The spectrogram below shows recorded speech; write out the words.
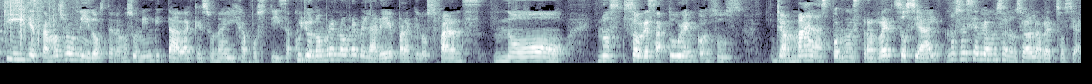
aquí y estamos reunidos. Tenemos una invitada que es una hija postiza, cuyo nombre no revelaré para que los fans no nos sobresaturen con sus llamadas por nuestra red social. No sé si habíamos anunciado la red social.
